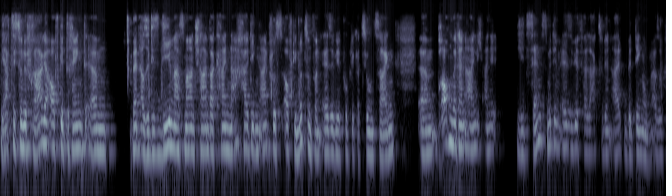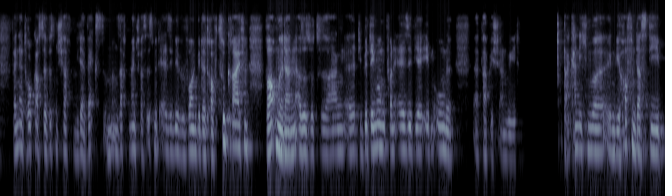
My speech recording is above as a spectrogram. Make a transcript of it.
mir hat sich so eine Frage aufgedrängt, ähm, wenn also diese Dealmaßnahmen scheinbar keinen nachhaltigen Einfluss auf die Nutzung von Elsevier-Publikationen zeigen, ähm, brauchen wir dann eigentlich eine Lizenz mit dem Elsevier-Verlag zu den alten Bedingungen. Also wenn der Druck aus der Wissenschaft wieder wächst und man sagt, Mensch, was ist mit Elsevier, wir wollen wieder darauf zugreifen, brauchen wir dann also sozusagen äh, die Bedingungen von Elsevier eben ohne äh, Publish and Read. Da kann ich nur irgendwie hoffen, dass die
